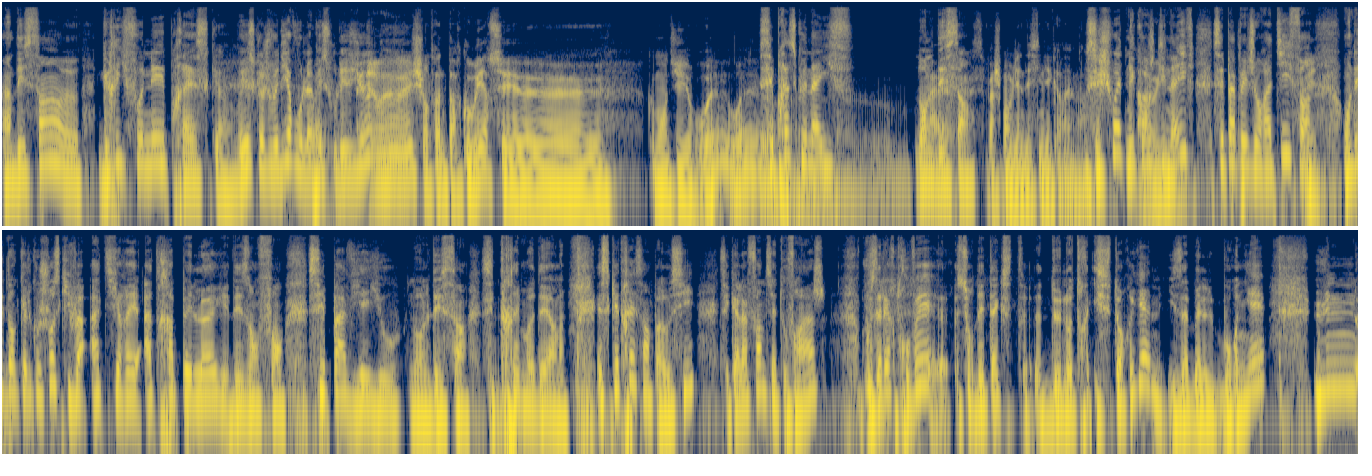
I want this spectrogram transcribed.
un dessin euh, griffonné presque. Vous voyez ce que je veux dire? Vous l'avez sous les yeux? Euh, oui, oui, je suis en train de parcourir. C'est euh, comment dire Ouais, ouais. C'est presque naïf dans le dessin. C'est vachement bien dessiné quand même. hein. C'est chouette, mais quand Ah je oui. dis naïf, c'est pas péjoratif. hein. Oui. On est dans quelque chose qui va attirer, attraper l'œil des enfants. C'est pas vieillot dans le dessin, c'est très moderne. Et ce qui est très sympa aussi, c'est qu'à la fin de cet ouvrage, vous allez retrouver euh, sur des textes de notre historienne Isabelle Bournier une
